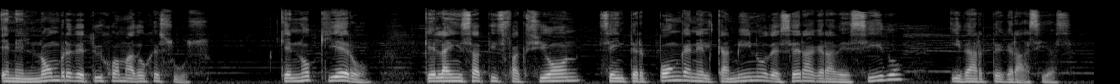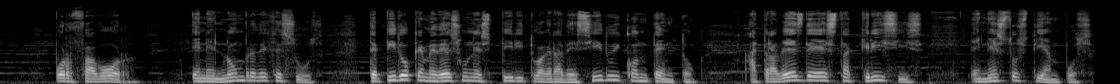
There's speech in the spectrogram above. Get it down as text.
en el nombre de tu Hijo amado Jesús, que no quiero que la insatisfacción se interponga en el camino de ser agradecido y darte gracias. Por favor, en el nombre de Jesús, te pido que me des un espíritu agradecido y contento a través de esta crisis en estos tiempos.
